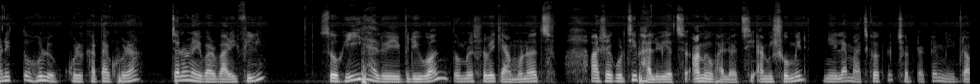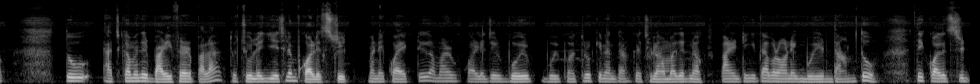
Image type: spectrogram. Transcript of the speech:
অনেক তো হলো কলকাতা ঘোরা। চলো না এবার বাড়ি ফিরি। সো হেই হ্যালো এভরিওয়ান তোমরা সবাই কেমন আছো? আশা করছি ভালোই আছো। আমিও ভালো আছি। আমি সমীর নিয়ে এলাম আজকে একটা ছোট্ট একটা মি ব্লগ তো, আজকে আমাদের বাড়ি ফেরার পালা। তো চলে গিয়েছিলাম কলেজ স্ট্রিট মানে কয়েকটি আমার কলেজের বইয়ের বইপত্র কেনার দরকার ছিল। আমাদের নকশ পানিটিংতে আবার অনেক বইয়ের দাম তো। তাই কলেজ স্ট্রিট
